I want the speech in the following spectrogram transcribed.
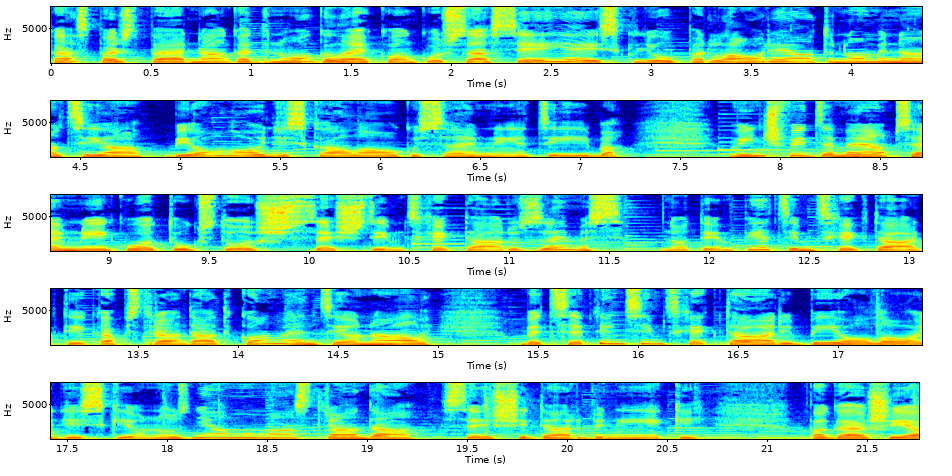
Kaspars pērnā gada nogalē konkursā sējējs kļuva par laureātu nominācijā Bioloģiskā lauku saimniecība. Viņš vidzemē apsaimnieko 1600 hektāru zemes, no tiem 500 hektāri tiek apstrādāti konvencionāli, bet 700 hektāri bioloģiski, un uzņēmumā strādā seši darbinieki. Pagājušajā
